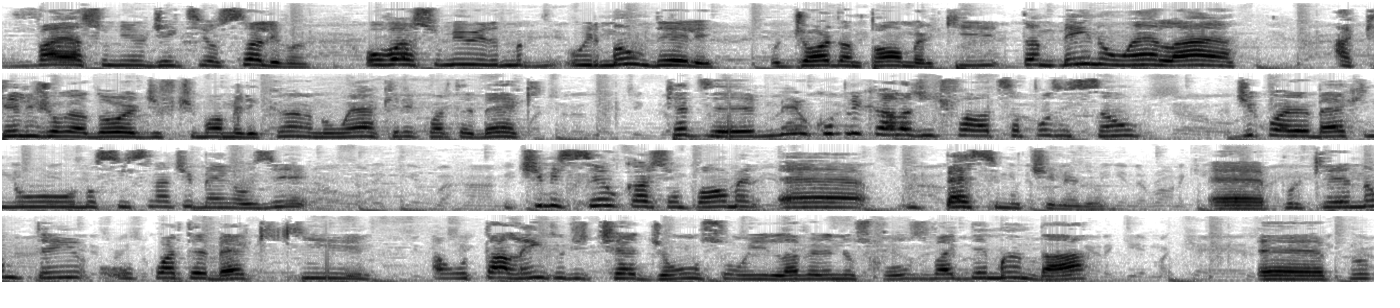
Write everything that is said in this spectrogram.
Vai assumir o JT O'Sullivan? Ou vai assumir o irmão dele, o Jordan Palmer, que também não é lá aquele jogador de futebol americano, não é aquele quarterback? Quer dizer, é meio complicado a gente falar dessa posição de quarterback no, no Cincinnati Bengals. E o time sem o Carson Palmer é um péssimo time. É, porque não tem o quarterback que o talento de Chad Johnson e Laveranues Rose vai demandar é, para o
